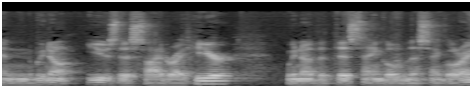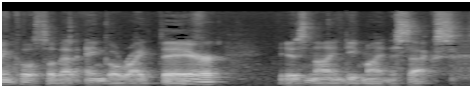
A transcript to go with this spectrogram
and we don't use this side right here. We know that this angle and this angle are equal, so that angle right there is 90 minus x.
